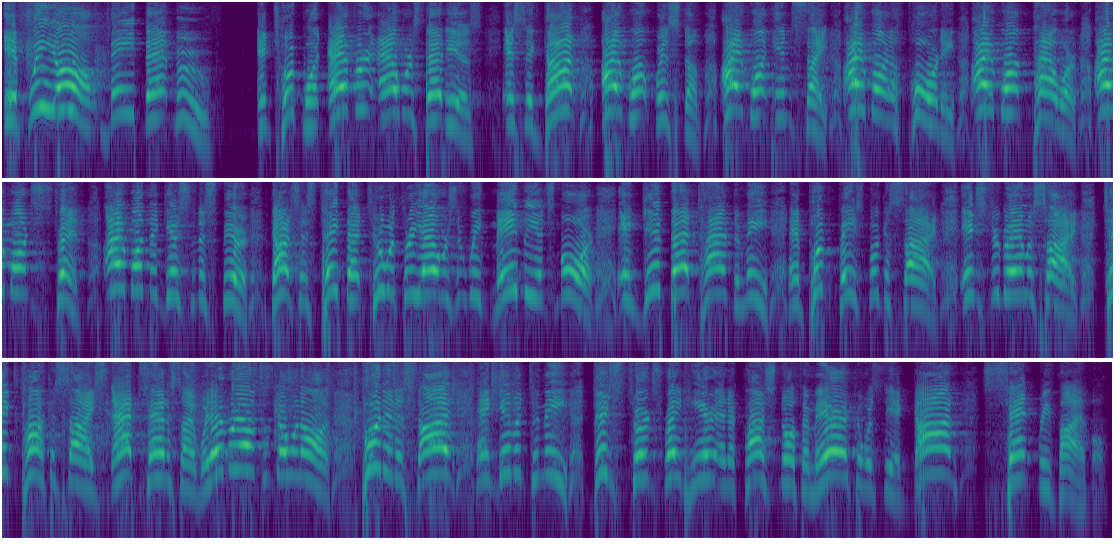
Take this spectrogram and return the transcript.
If we all made that move and took whatever hours that is and said, God, I want wisdom. I want insight. I want authority. I want power. I want strength. I want the gifts of the Spirit. God says, take that two or three hours a week, maybe it's more, and give that time to me and put Facebook aside, Instagram aside, TikTok aside, Snapchat aside, whatever else is going on. Put it aside and give it to me. This church right here and across North America was the God sent revival.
